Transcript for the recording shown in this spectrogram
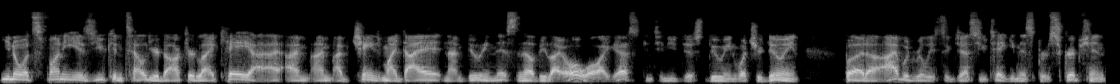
you know what's funny is you can tell your doctor like hey I, i'm i'm i've changed my diet and i'm doing this and they'll be like oh well i guess continue just doing what you're doing. But uh, i would really suggest you taking this prescription.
